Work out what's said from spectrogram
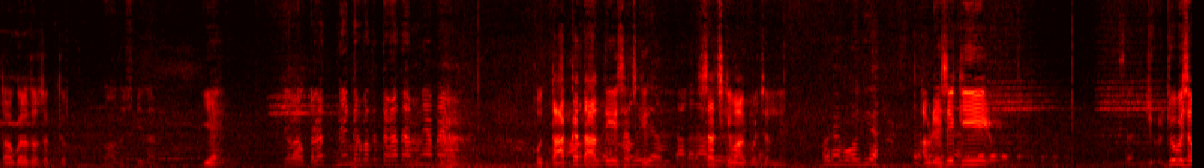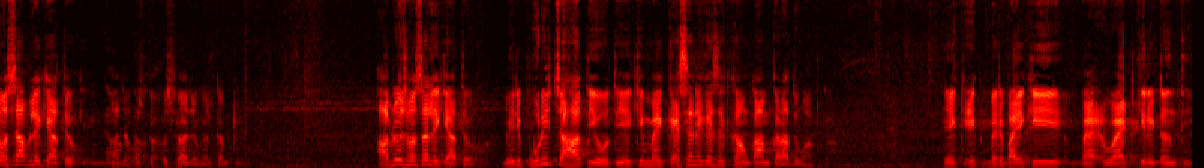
तो आप गलत हो सकते हो। तो ये जब आप गलत नहीं करोगे तो ताकत अपने आप हाँ। वो ताकत आती है सच हम के ही हम ताकत सच आती के मार्ग पर चलने की। हमने बोल दिया। अब जैसे कि जो, जो भी समस्या आप लेके आते हो जाओ उस पर उस पर आ जाओ वेलकम टू आप जो समस्या लेके आते हो मेरी पूरी चाहत ये होती है कि मैं कैसे न कैसे काम काम करा दूँ आपका। एक एक मेरे भाई की वैट की रिटर्न थी।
